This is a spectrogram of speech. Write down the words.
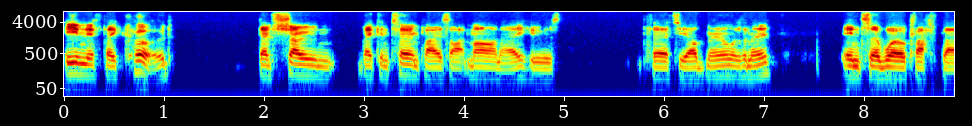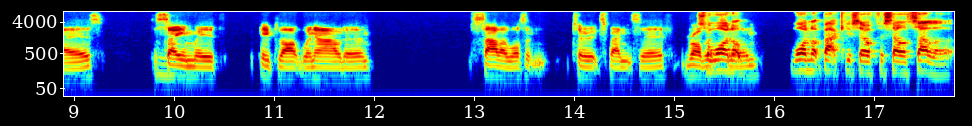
even if they could, they've shown they can turn players like Mane, who was 30 odd mil, wasn't he, into world class players. The Mm. same with people like Wijnaldum. Salah wasn't too expensive. Robertson. So why not why not back yourself to sell Salah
